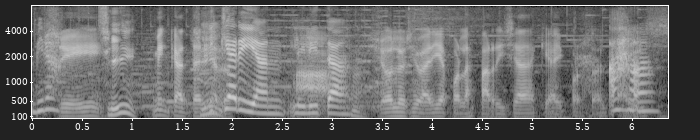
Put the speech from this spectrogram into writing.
Mira, Sí, Sí. me encantaría. ¿y qué harían, Lilita? Ah, yo lo llevaría por las parrilladas que hay por todo el Ajá. país.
